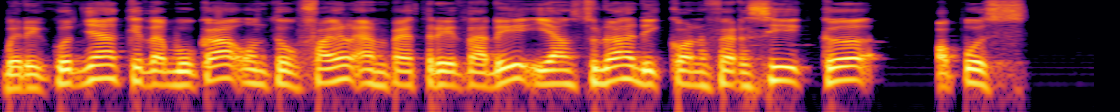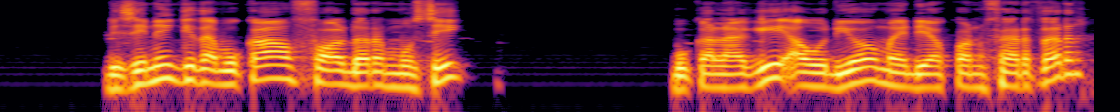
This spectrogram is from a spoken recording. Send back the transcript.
Berikutnya kita buka untuk file MP3 tadi yang sudah dikonversi ke Opus. Di sini kita buka folder musik, buka lagi audio media converter.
